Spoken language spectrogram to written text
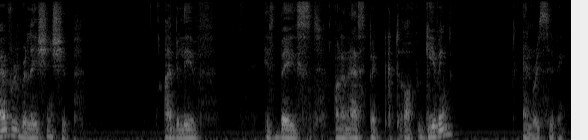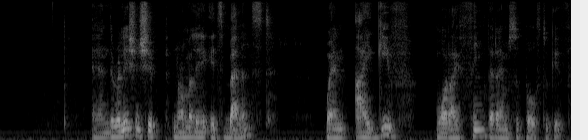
every relationship, I believe, is based on an aspect of giving and receiving. And the relationship normally it's balanced when I give what I think that I'm supposed to give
